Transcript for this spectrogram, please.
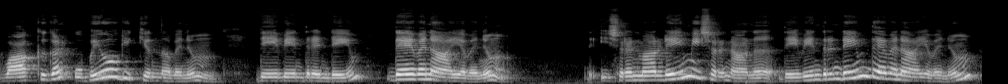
വാക്കുകൾ ഉപയോഗിക്കുന്നവനും ദേവേന്ദ്രന്റെയും ദേവനായവനും. ഈശ്വരന്മാരുടെയും ഈശ്വരനാണ്. ദേവേന്ദ്രന്റെയും ദേവനായവനും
